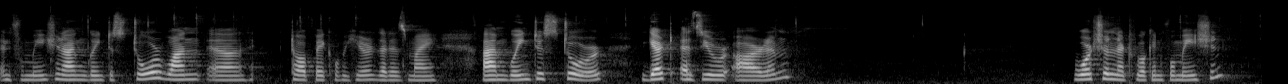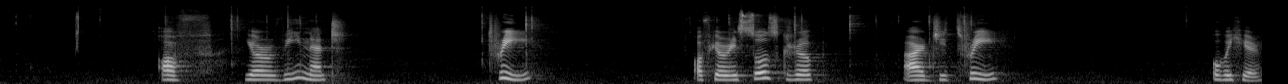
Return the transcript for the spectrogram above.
information. I'm going to store one uh, topic over here. That is my I'm going to store get Azure RM virtual network information of your VNet 3 of your resource group RG3 over here.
